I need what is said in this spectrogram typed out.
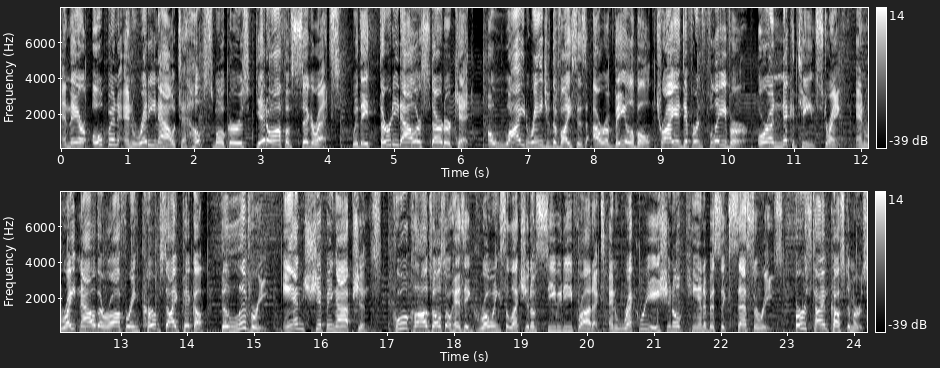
and they are open and ready now to help smokers get off of cigarettes with a $30 starter kit. A wide range of devices are available. Try a different flavor or a nicotine strength. And right now they're offering curbside pickup, delivery, and shipping options. Cool Clouds also has a growing selection of CBD products and recreational cannabis accessories. First time customers,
